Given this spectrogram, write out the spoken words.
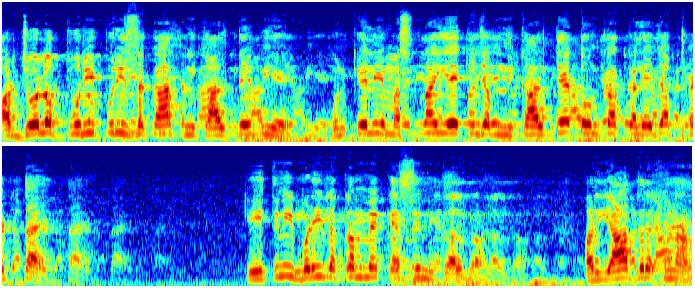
और जो लोग पूरी पूरी जक़ात निकालते भी है, उनके लिए मसला ये है कि जब निकालते हैं तो उनका कलेजा फटता है। कि इतनी बड़ी रकम मैं कैसे निकाल रहा हूँ? और याद रखना,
